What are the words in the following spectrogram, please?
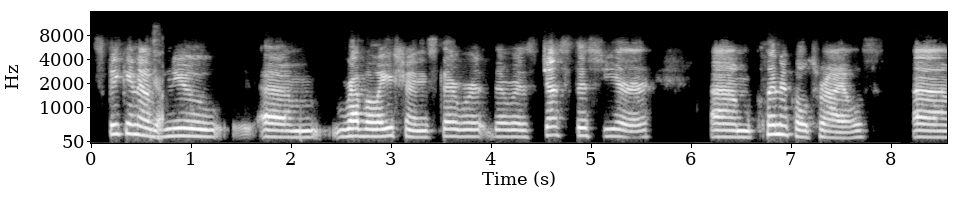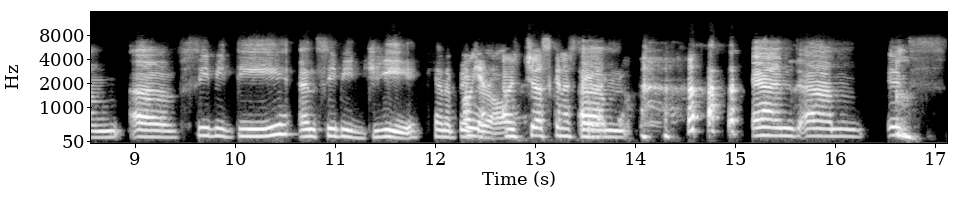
speaking of Yeah. new um, revelations, there were there was just this year um, clinical trials um, of CBD and CBG oh yeah. I was just gonna say Um, and um, it's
